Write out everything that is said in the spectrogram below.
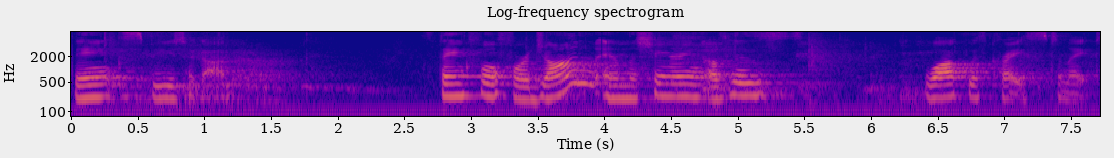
Thanks be to God. Thankful for John and the sharing of his walk with Christ tonight.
